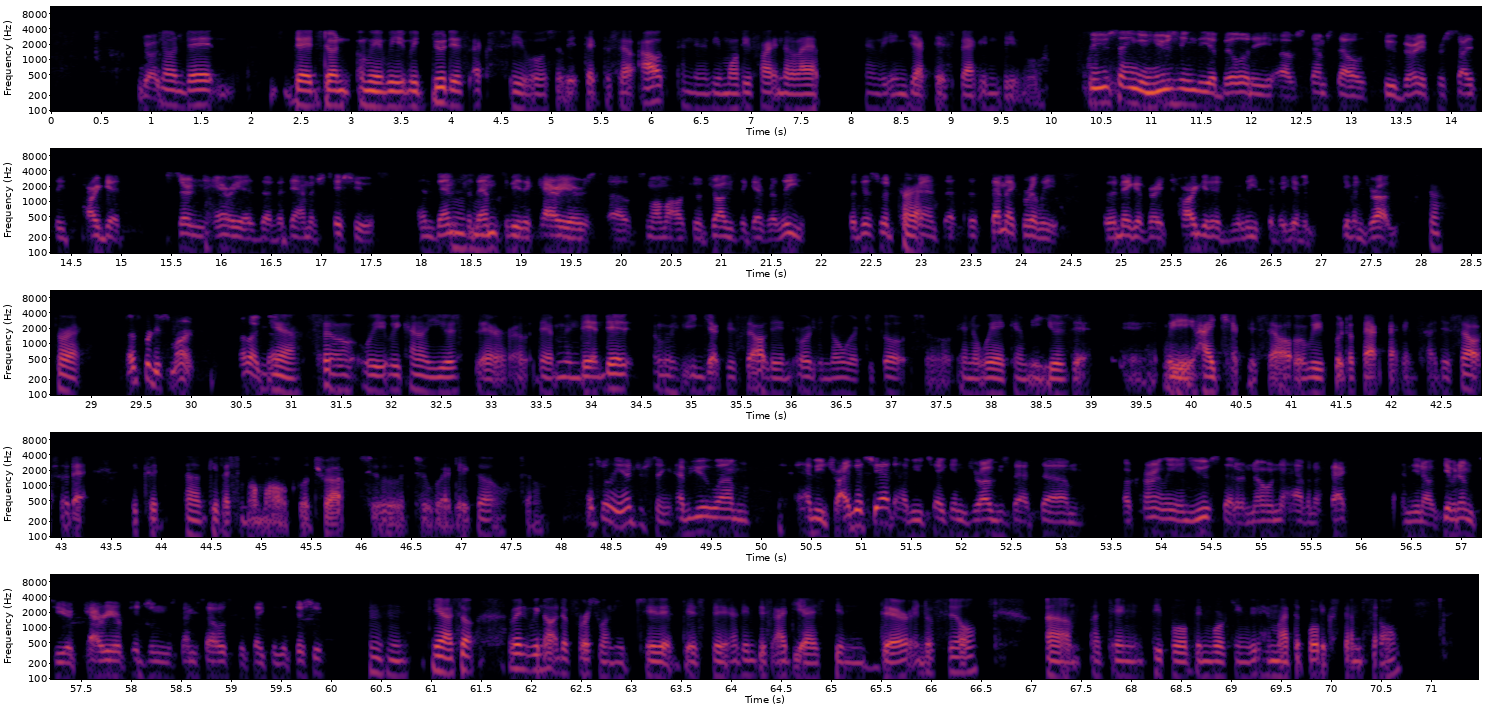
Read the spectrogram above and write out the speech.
drugs? No, they they don't. I mean, we we do this ex vivo, so we take the cell out and then we modify in the lab and we inject this back in vivo. So you're saying you're using the ability of stem cells to very precisely target certain areas of a damaged tissue, and then mm-hmm. for them to be the carriers of small molecule drugs that get released. But this would Correct. prevent a systemic release. It would make a very targeted release of a given given drug. Correct. That's pretty smart. I like that. Yeah. So we we kind of use their uh, their I mean they they we inject the cell they already know where to go. So in a way can we use it. We hijack the cell or we put a backpack inside the cell so that we could uh, give a small molecule drug to to where they go. So that's really interesting. Have you um have you tried this yet? Have you taken drugs that um, are currently in use that are known to have an effect, and you know, given them to your carrier pigeon stem cells to take to the tissue? Hmm Yeah, so I mean, we're not the first one who did this. Thing. I think this idea has been there in the field. Um, I think people have been working with hematopoietic stem cell,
